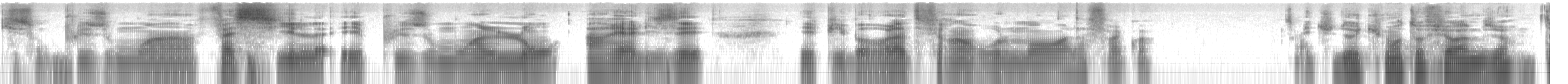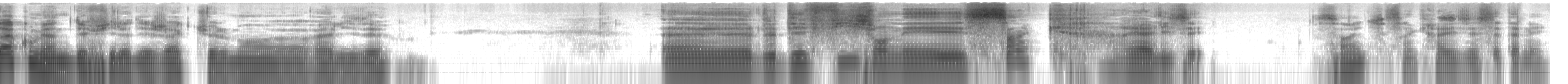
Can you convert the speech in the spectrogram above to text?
qui sont plus ou moins faciles et plus ou moins longs à réaliser. Et puis bah voilà de faire un roulement à la fin quoi et tu documentes au fur et à mesure. T'as combien de défis là déjà actuellement euh, réalisés? Euh, De défis, j'en ai 5 réalisés. 5 5 réalisés cette année.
